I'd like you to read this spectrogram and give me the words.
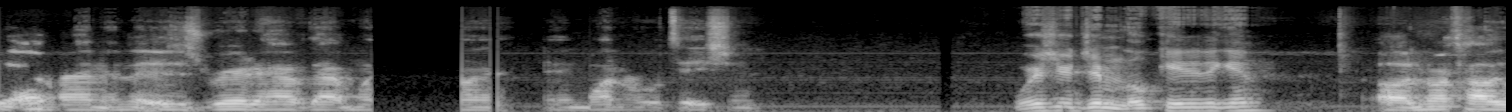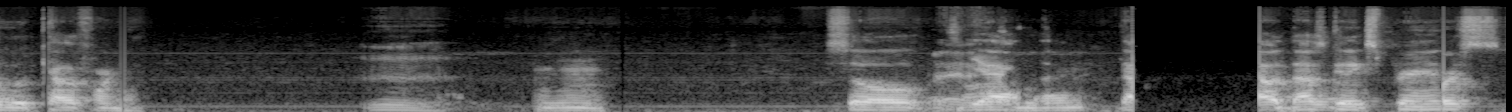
Yeah, man, and it's rare to have that much in one rotation. Where's your gym located again? Uh, North Hollywood, California. Mm. Mm-hmm. So yeah, yeah man, that, that, was a good experience.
